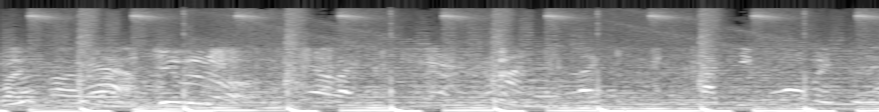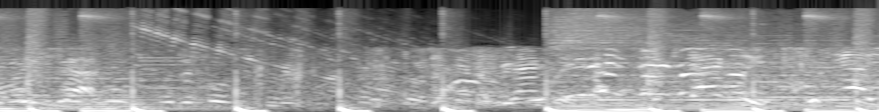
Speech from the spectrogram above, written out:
What? Yeah. Give it up! Yeah, like, like, like keep moving so they see you. Exactly. Exactly. Yeah,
